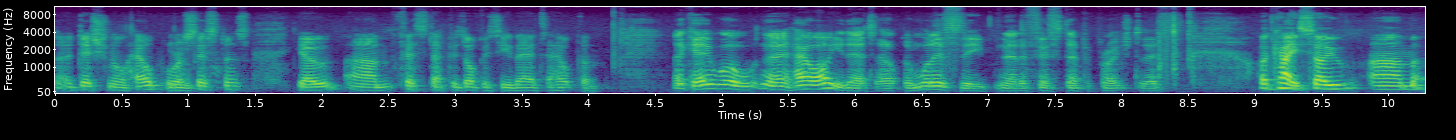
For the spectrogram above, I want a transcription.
additional help or assistance, you know, um, Fifth Step is obviously there to help them. Okay, well, how are you there to help them? What is the you know, the fifth step approach to this? Okay, so um,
